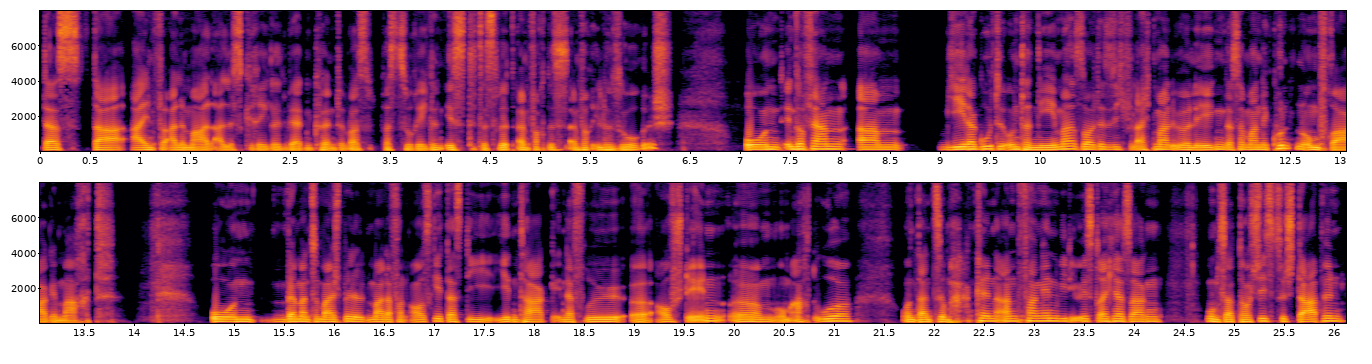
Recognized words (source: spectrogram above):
dass da ein für alle Mal alles geregelt werden könnte, was, was zu regeln ist. Das wird einfach, das ist einfach illusorisch. Und insofern, ähm, jeder gute Unternehmer sollte sich vielleicht mal überlegen, dass er mal eine Kundenumfrage macht. Und wenn man zum Beispiel mal davon ausgeht, dass die jeden Tag in der Früh äh, aufstehen ähm, um 8 Uhr und dann zum Hackeln anfangen, wie die Österreicher sagen, um Satoshis zu stapeln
